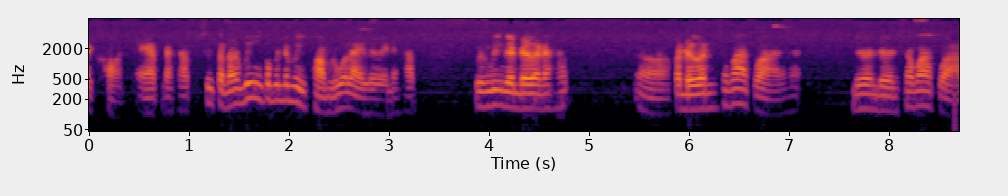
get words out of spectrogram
Record App นะครับ ซึ่งตอนนั้นวิ่งก็ไม่ได้มีความรู้อะไรเลยนะครับ วิ่งวิ่งเดินเดินนะครับ เอ่อก็เดินซะมากกว่านะฮะเดินเดินซะมากกว่า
